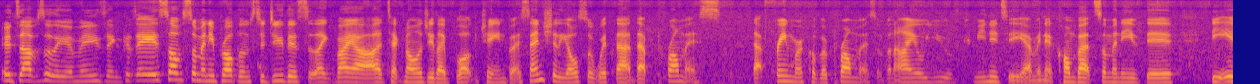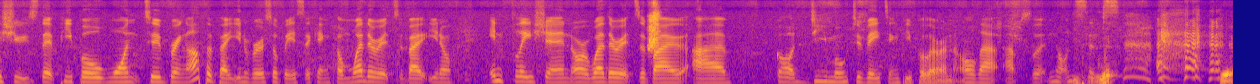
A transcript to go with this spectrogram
it's absolutely amazing because it solves so many problems to do this like via technology like blockchain, but essentially also with that that promise, that framework of a promise of an IOU of community. I mean, it combats so many of the the issues that people want to bring up about universal basic income, whether it's about you know inflation or whether it's about uh, God demotivating people or and all that absolute nonsense. yeah.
